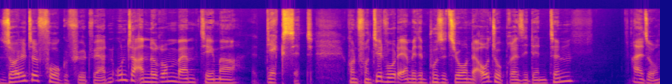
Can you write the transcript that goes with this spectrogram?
sollte vorgeführt werden, unter anderem beim Thema Dexit. Konfrontiert wurde er mit den Positionen der Autopräsidentin, also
